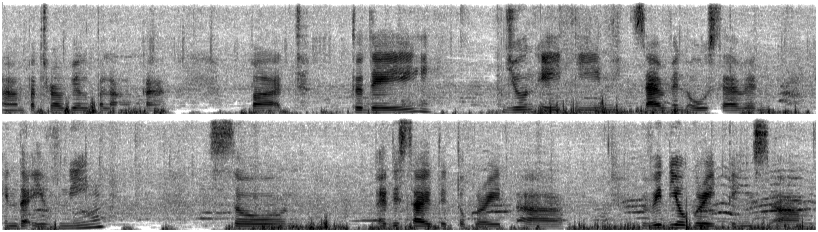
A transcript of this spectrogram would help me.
um, pa-travel pa lang ka. But today June 18 7.07 in the evening. So I decided to create a video greetings um,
